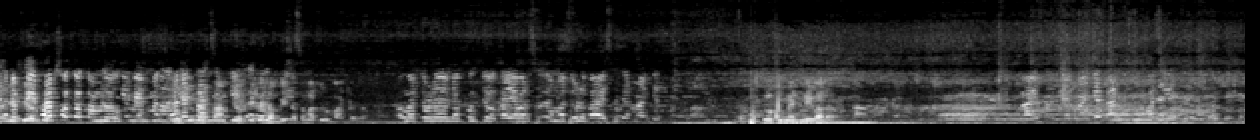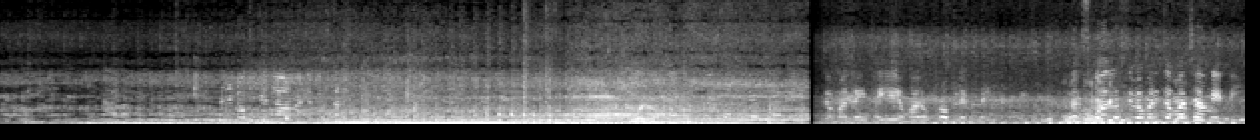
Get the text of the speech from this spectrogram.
અને ફી ભરશો તો તમને ડોક્યુમેન્ટ મળે અને ડોક્યુમેન્ટ પાછી માંગતી ફી વખતે કેટલા ભરાવી પૈસા તમારા જોડે માંગ્યા હતા? અમારા જોડે લગભગ જો ગયા વર્ષે તો અમારા જોડે બાવીસ હજાર માંગ્યા હતા. ડોક્યુમેન્ટ લેવાના? બાવીસ હજાર માંગ્યા હતા. પછી અને ડોક્યુમેન્ટ લાવવા માટે પૈસા જમા નહીં થઈ એ અમારો પ્રોબ્લેમ નહીં. અને સ્કોલરશીપ અમારી જમા થતી હતી.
